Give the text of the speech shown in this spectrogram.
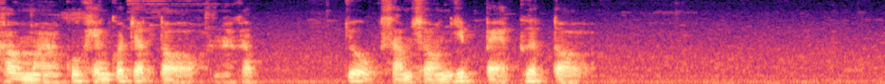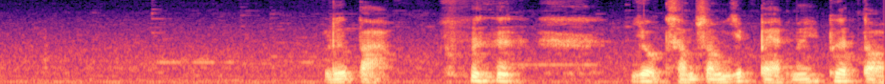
เข้ามาคู่แข่งก็จะต่อนะครับโยกสามสองยี่แปดเพื่อต่อ หรือเปล่า โยกสามสองยี่แปดไหมเพื่อต่อ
